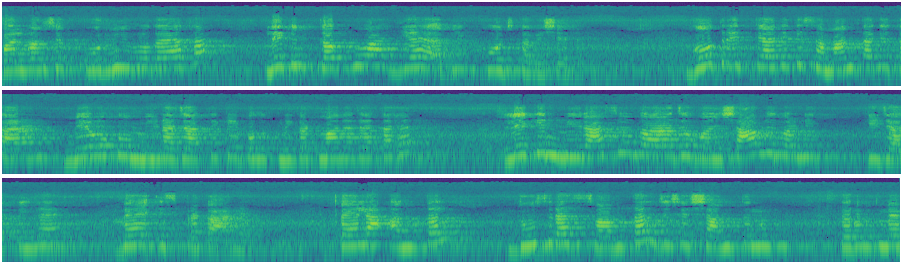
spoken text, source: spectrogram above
बलवंश से पूर्व ही हो गया था, लेकिन कब हुआ यह अभी खोज का विषय है। गोत्र इत्यादि की समानता के कारण मेवों को मीणा जाति के बहुत निकट माना जाता है, लेकिन मीरासियों द्वारा जो वंशावली वर्णित की जाती है, वह इस प्रकार है। पहला अंतल, दूसरा स्वामतल जिसे शांतनु के रूप में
